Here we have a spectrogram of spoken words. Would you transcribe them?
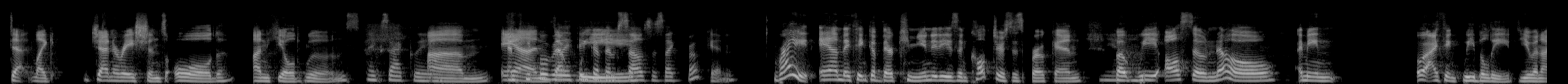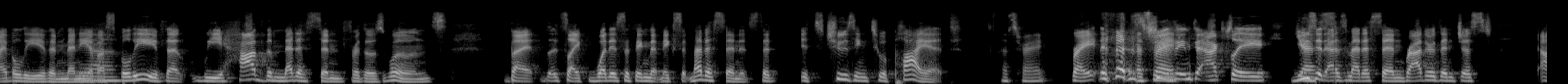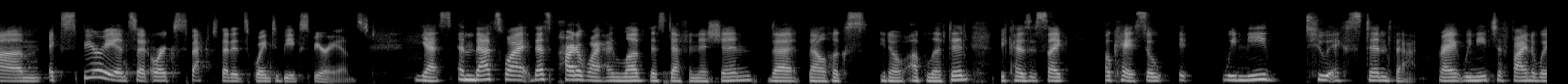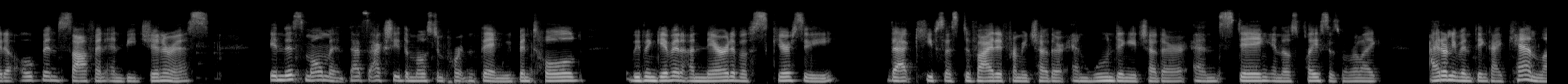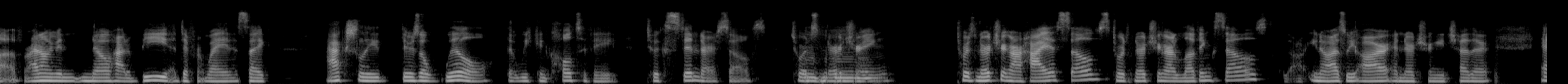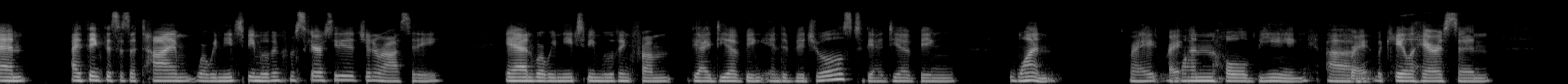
de- like generations old unhealed wounds. exactly. Um and, and, people really think of themselves as like broken. right and they think of their communities and cultures as broken but we also know i mean well, i think we believe you and i believe and many of us believe that we have the medicine for those wounds but it's like what is the thing that makes it medicine it's that it's choosing to apply it that's right. right it's That's right. choosing to actually use it as medicine rather than just um experience it or expect that it's going to be experienced Yes. And that's why that's part of why I love this definition that Bell Hooks, you know, uplifted because it's like, okay, so it, we need to extend that, right? We need to find a way to open, soften, and be generous in this moment. That's actually the most important thing. We've been told we've been given a narrative of scarcity that keeps us divided from each other and wounding each other and staying in those places where we're like, I don't even think I can love, or I don't even know how to be a different way. And it's like, actually, there's a will that we can cultivate to extend ourselves towards mm-hmm. nurturing towards nurturing our highest selves towards nurturing our loving selves you know as we are and nurturing each other and i think this is a time where we need to be moving from scarcity to generosity and where we need to be moving from the idea of being individuals to the idea of being one right, right. one whole being um, right michaela harrison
